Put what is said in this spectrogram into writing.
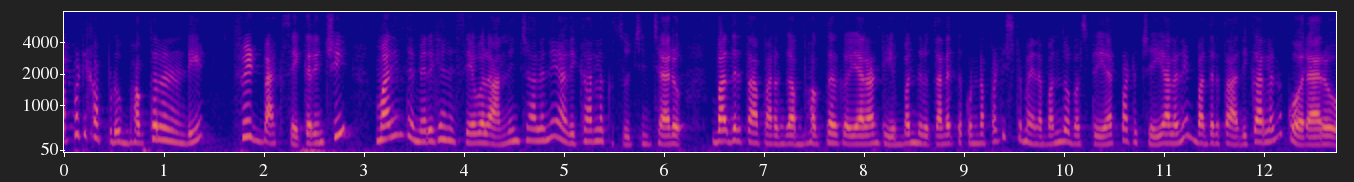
ఎప్పటికప్పుడు భక్తుల నుండి ఫీడ్బ్యాక్ సేకరించి మరింత మెరుగైన సేవలు అందించాలని అధికారులకు సూచించారు. భద్రతా పరంగా భక్తులకు ఎలాంటి ఇబ్బందులు తలెత్తకుండా పటిష్టమైన బందోబస్తు ఏర్పాటు చేయాలని భద్రతా అధికారులను కోరారు.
